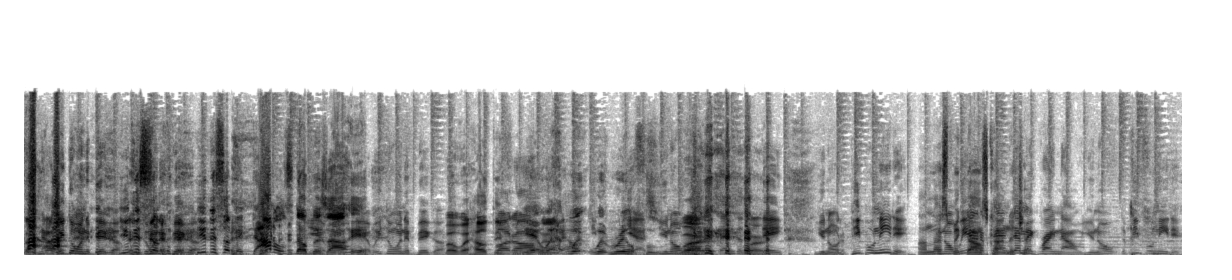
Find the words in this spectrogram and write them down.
Now we doing it bigger. You did doing some. it bigger. You did some McDonald's numbers yeah, out here. Yeah, we doing it bigger. But with healthy But um, Yeah, with- with, with- healthy with food, real yes. food. You know what? At the end of the day, you know the people need it. Unless you know, McDonald's we had cutting a check. pandemic right now. You know the people need it.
